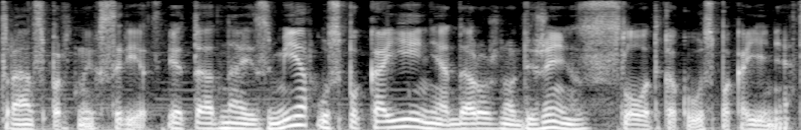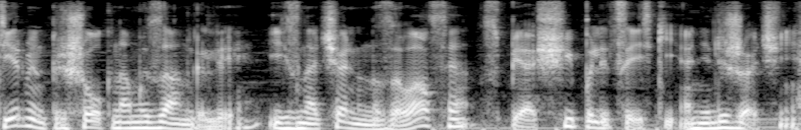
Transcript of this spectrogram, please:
транспортных средств. Это одна из мер успокоения дорожного движения. Слово-то какое успокоение. Термин пришел к нам из Англии и изначально назывался спящий полицейский, а не лежачий.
